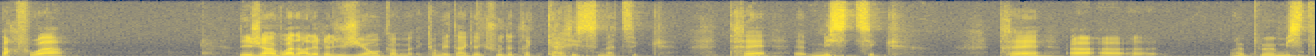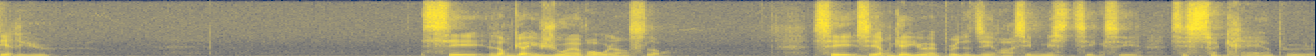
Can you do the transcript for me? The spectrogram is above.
Parfois, les gens voient dans les religions comme, étant quelque chose de très charismatique très euh, mystique, très euh, un peu mystérieux. L'orgueil joue un rôle en cela. C'est, orgueilleux un peu de dire ah c'est mystique, c'est, secret un peu.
